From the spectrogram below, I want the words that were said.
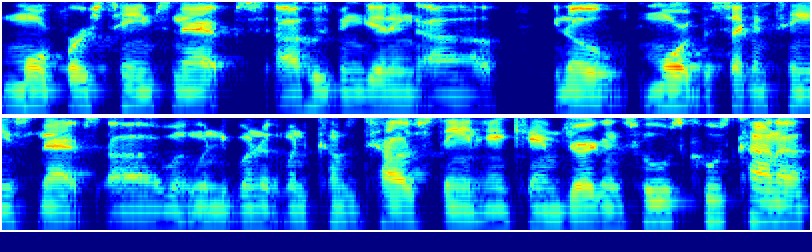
more first team snaps, uh, who's been getting uh, you know more of the second team snaps uh, when when when it comes to Tyler Steen and Cam Jurgens, who's who's kind of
